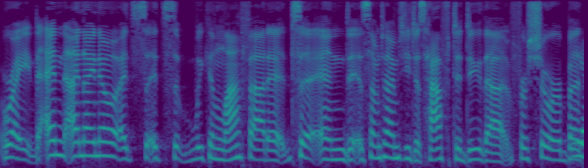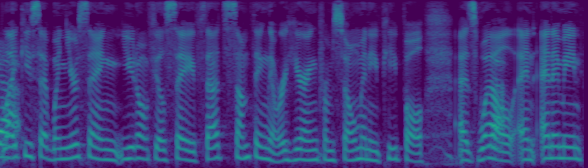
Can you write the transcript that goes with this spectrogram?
Right. And and I know it's it's we can laugh at it and sometimes you just have to do that for sure. But yeah. like you said, when you're saying you don't feel safe, that's something that we're hearing from so many people as well. Yeah. And and I mean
